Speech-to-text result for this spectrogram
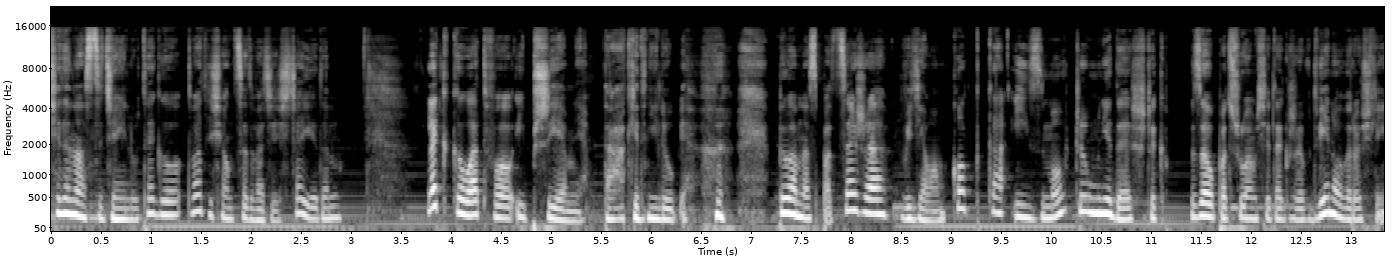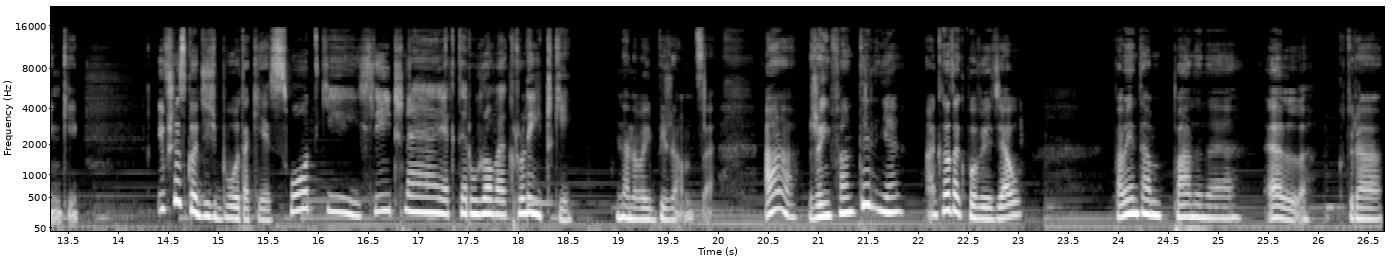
17 dzień lutego 2021. Lekko, łatwo i przyjemnie. Takie dni lubię. Byłam na spacerze, widziałam kotka i zmoczył mnie deszczyk. Zaopatrzyłam się także w dwie nowe roślinki. I wszystko dziś było takie słodkie i śliczne, jak te różowe króliczki na nowej piżamce. A, że infantylnie. A kto tak powiedział? Pamiętam pannę L, która,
